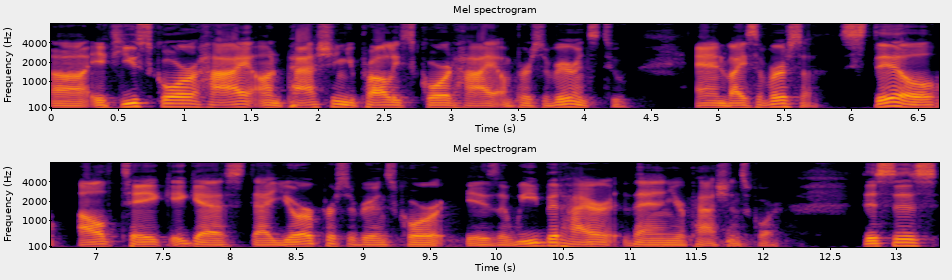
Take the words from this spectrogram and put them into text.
Uh, if you score high on passion, you probably scored high on perseverance too, and vice versa. Still, I'll take a guess that your perseverance score is a wee bit higher than your passion score. This is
